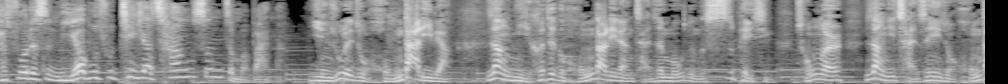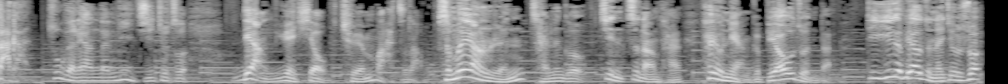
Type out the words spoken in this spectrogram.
他说的是你要不出天下苍生怎么办呢？引入了一种宏大力量，让你和这个宏大力量产生某种的适配性，从而让你产生一种宏大感。诸葛亮呢，立即就是量愿效犬马之劳。什么样人才能够进智囊团？他有两个标准的。第一个标准呢，就是说，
